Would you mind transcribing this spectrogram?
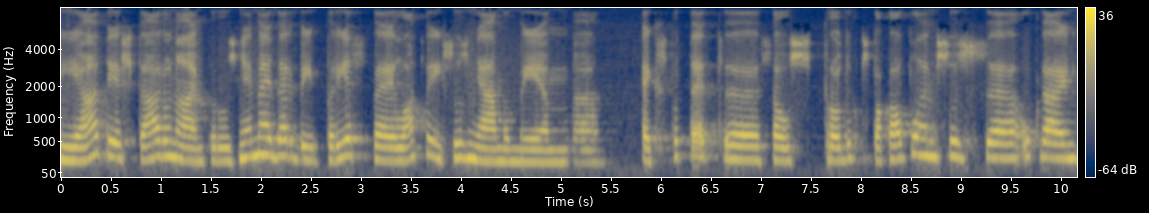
Jā, tieši tā runājam par uzņēmējdarbību, par iespēju Latvijas uzņēmumiem uh, eksportēt uh, savus produktus, pakalpojumus uz uh, Ukrajinu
